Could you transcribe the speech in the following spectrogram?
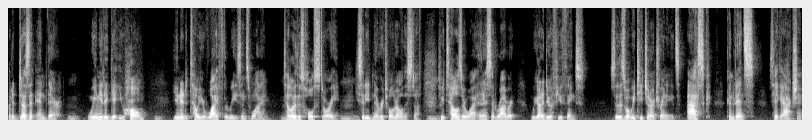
but it doesn't end there. We need to get you home. You need to tell your wife the reasons why. Tell her this whole story." He said he'd never told her all this stuff. So he tells her why. And then I said, Robert, we got to do a few things. So this is what we teach in our training it's ask, convince, take action.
